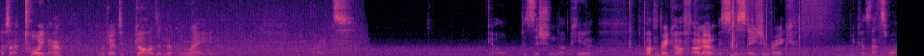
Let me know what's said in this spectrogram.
Looks like a toy now. And we go to Garden Lane. Right. Get all positioned up here. Parking brake off. Oh no, it's the station brake. Because that's what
